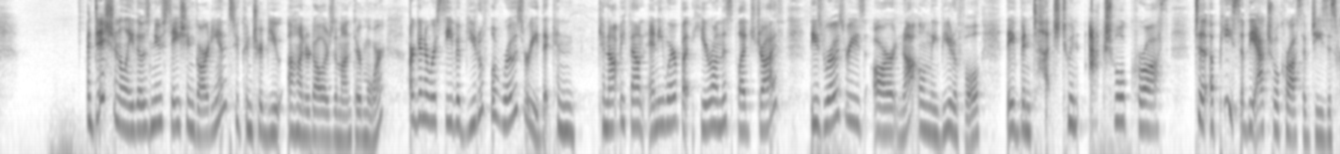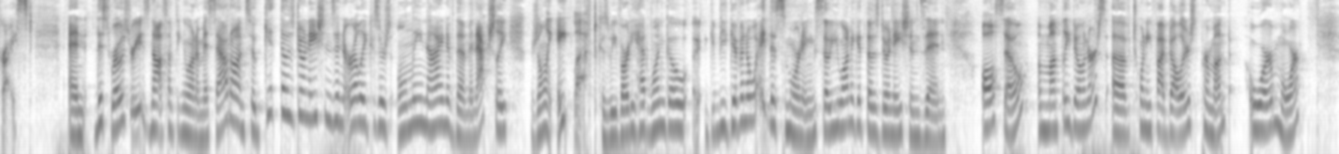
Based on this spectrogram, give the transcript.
Additionally, those new station guardians who contribute $100 a month or more are going to receive a beautiful rosary that can cannot be found anywhere but here on this pledge drive. These rosaries are not only beautiful, they've been touched to an actual cross, to a piece of the actual cross of Jesus Christ. And this rosary is not something you want to miss out on. So get those donations in early because there's only nine of them. And actually, there's only eight left because we've already had one go uh, be given away this morning. So you want to get those donations in. Also, monthly donors of $25 per month or more.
